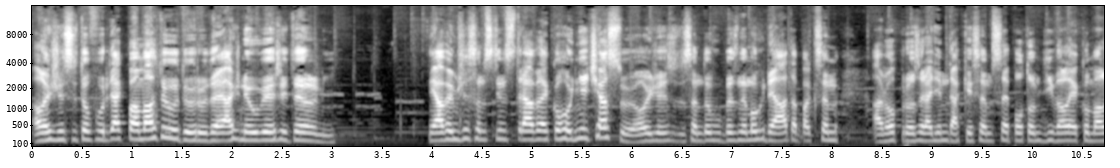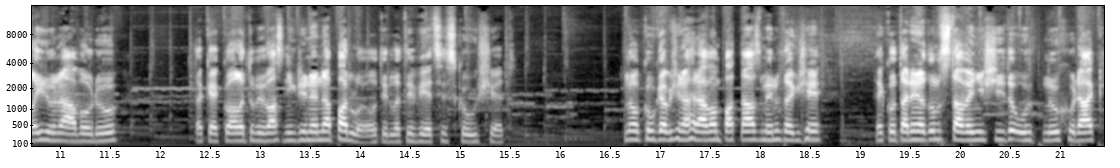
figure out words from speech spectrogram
Ale že si to furt jak pamatuju tu hru, to je až neuvěřitelný. Já vím, že jsem s tím strávil jako hodně času, jo, že jsem to vůbec nemohl dát a pak jsem, ano, prozradím, taky jsem se potom díval jako malý do návodu. Tak jako, ale to by vás nikdy nenapadlo, jo, tyhle ty věci zkoušet. No, koukám, že nahrávám 15 minut, takže jako tady na tom staveništi to utnu, chudák.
